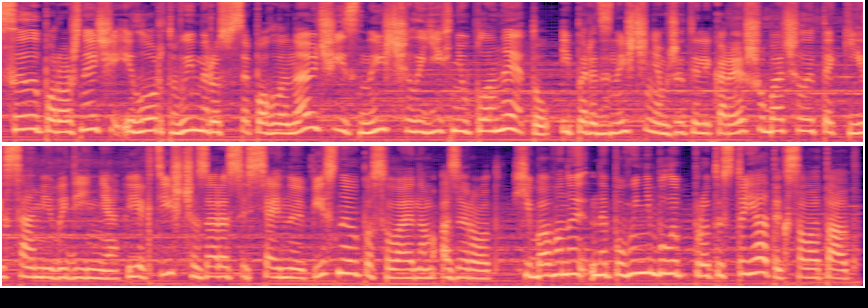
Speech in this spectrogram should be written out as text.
Сили порожнечі і лорд Вимірус всепоглинаючий знищили їхню планету, і перед знищенням жителі Карешу бачили такі самі видіння, як ті, що зараз із сяйною піснею посилає нам Азерот. Хіба вони не повинні були б протистояти Ксалатат?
